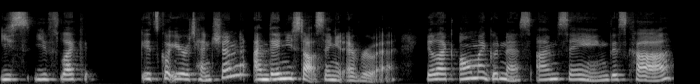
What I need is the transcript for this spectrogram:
you you've like it's got your attention and then you start seeing it everywhere. You're like, "Oh my goodness, I'm seeing this car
